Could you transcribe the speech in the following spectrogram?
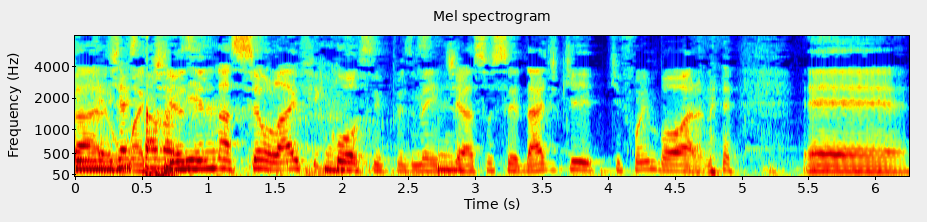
lugar. ele o Matias, ali, ele né? nasceu lá e ficou, simplesmente. É a sociedade que, que foi embora, né? É,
